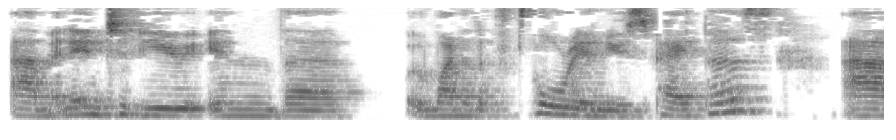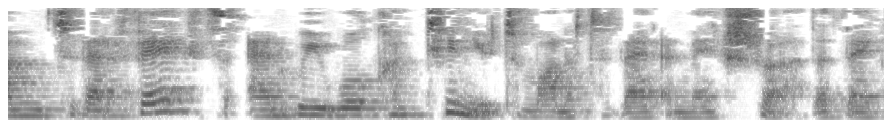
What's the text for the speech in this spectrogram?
um, an interview in the in one of the Pretoria newspapers um, to that effect, and we will continue to monitor that and make sure that they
